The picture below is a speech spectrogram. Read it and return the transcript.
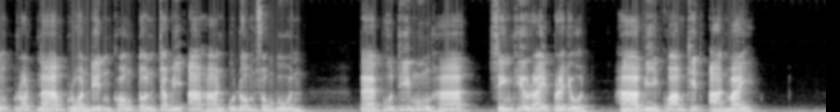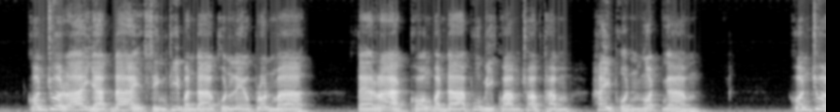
งรดน้ำพรวนดินของตนจะมีอาหารอุดมสมบูรณ์ แต่ผู้ที่มุ่งหาสิ่งที่ไร้ประโยชน์ หามีความคิดอ่านไม่ คนชั่วร้ายอยากได้สิ่งที่บรรดาคนเลวปล้นมา แต่รากของบรรดาผู้มีความชอบธรรมให้ผลงดงาม คนชั่ว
